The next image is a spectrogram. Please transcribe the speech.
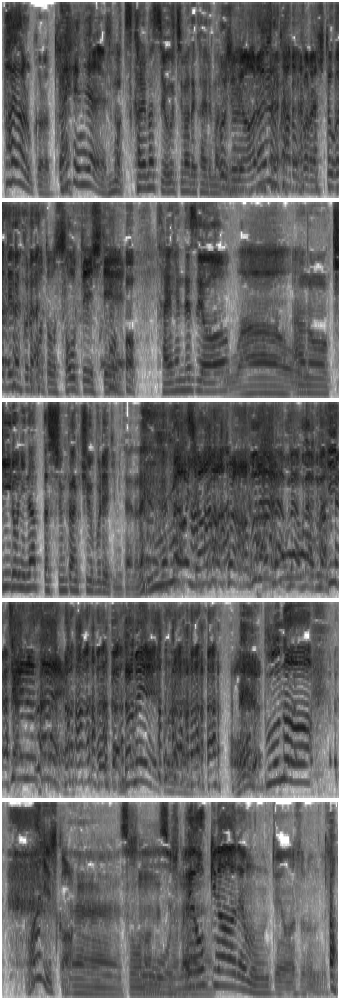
ぱいあるから大変じゃないですもうか疲れますよ家まで帰るまでに。そうですよね。あらゆる角から人が出てくることを想定して。大変ですよ。わお。あの黄色になった瞬間急ブレーキみたいなね。うわやばいそれ 危ない。危ない危ない危ない。行っちゃいなさい。ダメそれ。危なマジですか？ええそうなんですよね。え沖縄でも運転はするんですか？あ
